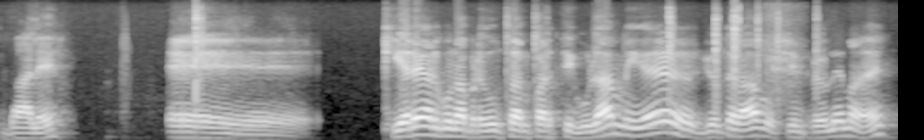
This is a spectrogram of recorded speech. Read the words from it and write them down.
Vale. Eh, ¿Quieres alguna pregunta en particular, Miguel? Yo te la hago sin problema, ¿eh?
